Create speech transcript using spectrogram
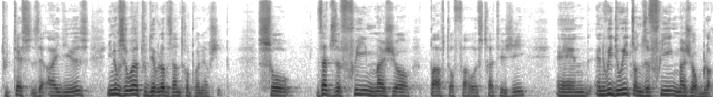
to test their ideas. In other words, to develop the entrepreneurship. So that's the three major part of our strategy. And, and we do it on the three major block.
